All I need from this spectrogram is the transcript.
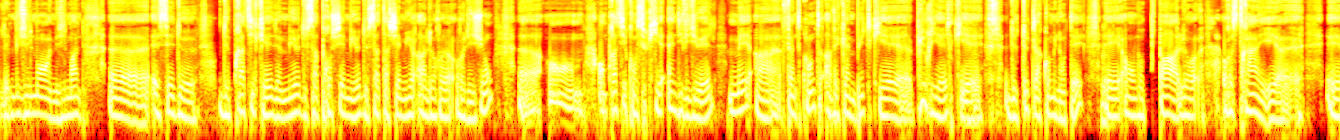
les musulmans et musulmanes euh, essaient de, de pratiquer de mieux, de s'approcher mieux, de s'attacher mieux à leur euh, religion, euh, en, en pratiquant ce qui est individuel, mais en fin de compte avec un but qui est pluriel, qui est de toute la communauté, mmh. et on ne veut pas le restreindre et, et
